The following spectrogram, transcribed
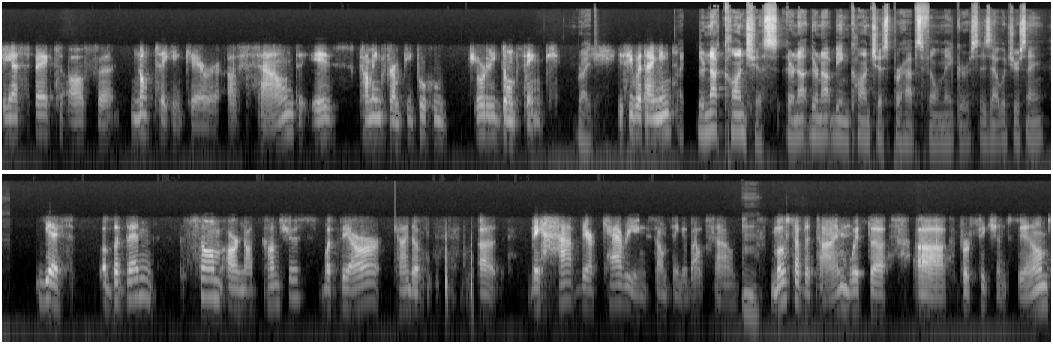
the aspect of uh, not taking care of sound is coming from people who purely don't think. Right. You see what I mean? They're not conscious. They're not. They're not being conscious. Perhaps filmmakers. Is that what you're saying? Yes, uh, but then some are not conscious, but they are kind of uh, they have they're carrying something about sound. Mm. Most of the time, with uh, uh, for fiction films,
